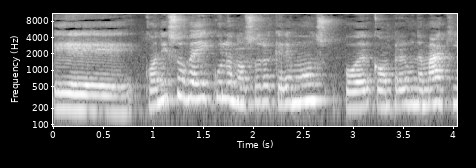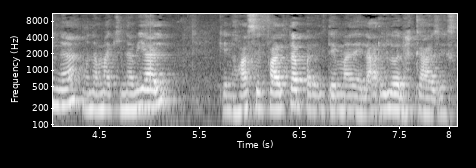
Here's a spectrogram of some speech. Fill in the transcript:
Eh, con esos vehículos nosotros queremos poder comprar una máquina, una máquina vial, que nos hace falta para el tema del arreglo de las calles.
